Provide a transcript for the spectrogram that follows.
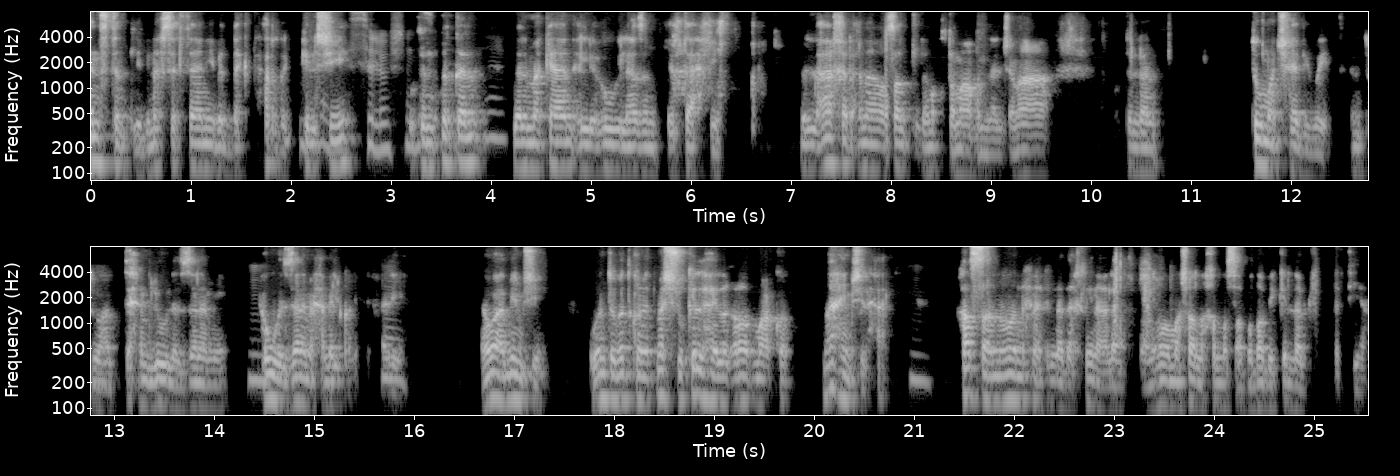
instantly بنفس الثانية بدك تحرك كل شيء. وتنتقل للمكان اللي هو لازم يرتاح فيه. بالآخر أنا وصلت لنقطة معهم للجماعة قلت لهم too much heavy weight أنتوا عم تحملوه للزلمة. هو الزلمة حاملكم فعليا مم. هو عم يمشي. وأنتم بدكم تمشوا كل هاي الأغراض معكم. ما حيمشي الحال. خاصة إنه هون نحن كنا داخلين على يعني هو ما شاء الله خلص أبو ظبي كلها بثلاث أيام.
